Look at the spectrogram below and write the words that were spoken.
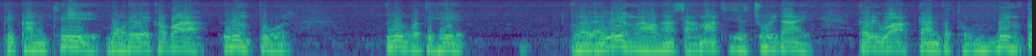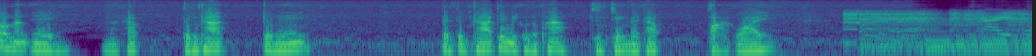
ผลิตภัณฑ์ที่บอกได้เลยครับว่าเรื่องปวดเรื่องอุบัติเหตุ หลาย ๆ เรื่องราวนะสามารถที่จะช่วยได้ ก็เรียกว่าการปฐมเบื้องต้นนั่นเองนะครับสินค้าตัวนี้เป็นสินค้าที่มีคุณภาพจริง ๆ นะครับ ฝากไว้ไทยโทร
